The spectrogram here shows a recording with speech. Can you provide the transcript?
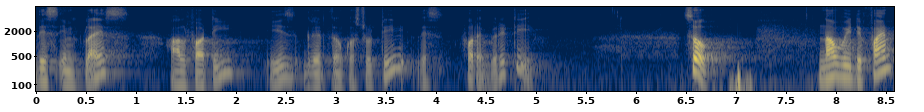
this implies alpha t is greater than or equals to t this for every t. So, now we define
